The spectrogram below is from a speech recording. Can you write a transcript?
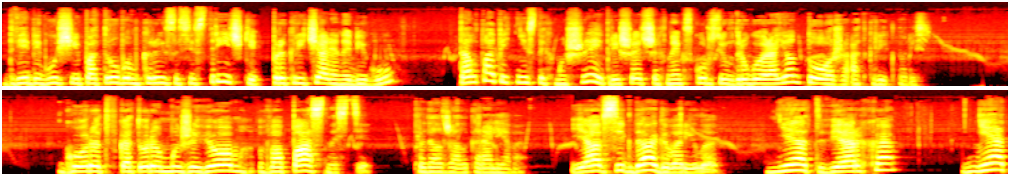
Две бегущие по трубам крысы-сестрички прокричали на бегу. Толпа пятнистых мышей, пришедших на экскурсию в другой район, тоже откликнулись. «Город, в котором мы живем, в опасности», — продолжала королева. «Я всегда говорила, нет верха, нет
